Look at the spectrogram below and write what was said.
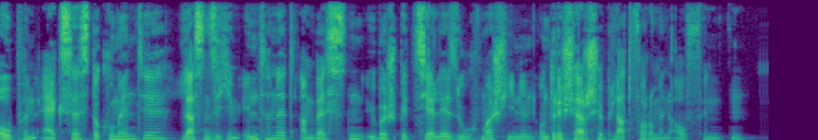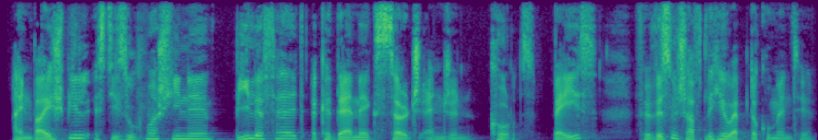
Open-Access-Dokumente lassen sich im Internet am besten über spezielle Suchmaschinen und Rechercheplattformen auffinden. Ein Beispiel ist die Suchmaschine Bielefeld Academic Search Engine kurz BASE für wissenschaftliche Webdokumente.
